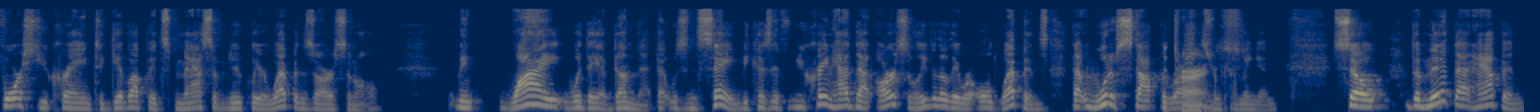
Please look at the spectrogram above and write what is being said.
forced Ukraine to give up its massive nuclear weapons arsenal. I mean, why would they have done that? That was insane because if Ukraine had that arsenal, even though they were old weapons, that would have stopped the Russians from coming in. So the minute that happened,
